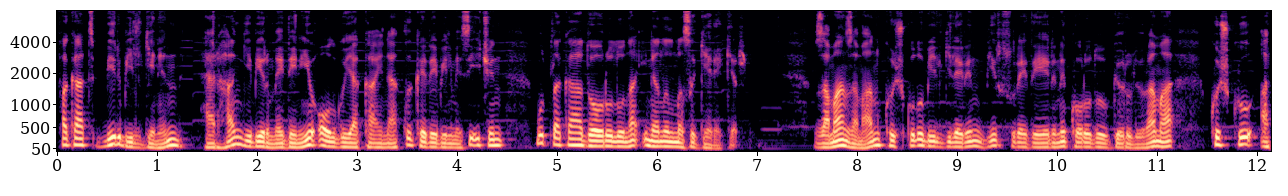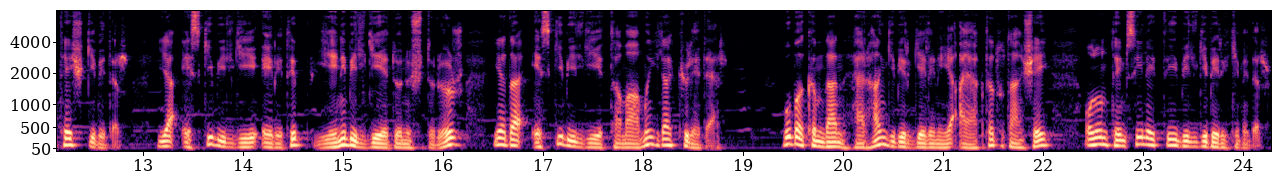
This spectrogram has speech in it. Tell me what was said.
Fakat bir bilginin herhangi bir medeni olguya kaynaklık edebilmesi için mutlaka doğruluğuna inanılması gerekir. Zaman zaman kuşkulu bilgilerin bir süre değerini koruduğu görülür ama kuşku ateş gibidir. Ya eski bilgiyi eritip yeni bilgiye dönüştürür ya da eski bilgiyi tamamıyla kül eder. Bu bakımdan herhangi bir geleneği ayakta tutan şey onun temsil ettiği bilgi birikimidir.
